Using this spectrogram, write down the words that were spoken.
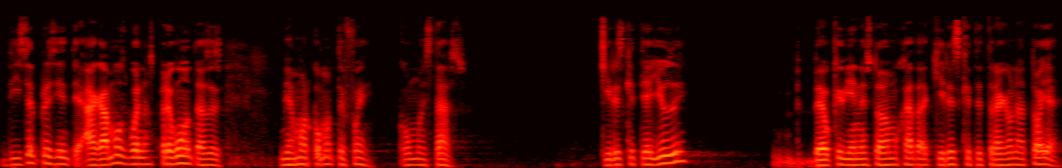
dice el presidente, hagamos buenas preguntas, es, mi amor, ¿cómo te fue? ¿Cómo estás? ¿Quieres que te ayude? Veo que vienes toda mojada, ¿quieres que te traiga una toalla?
